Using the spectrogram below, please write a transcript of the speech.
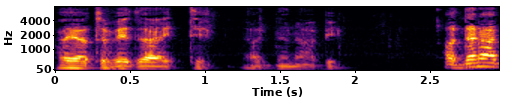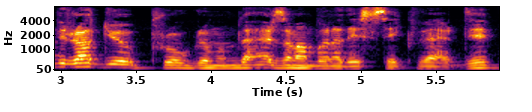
hayata veda etti Adnan abi. Adnan abi radyo programımda her zaman bana destek verdi.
